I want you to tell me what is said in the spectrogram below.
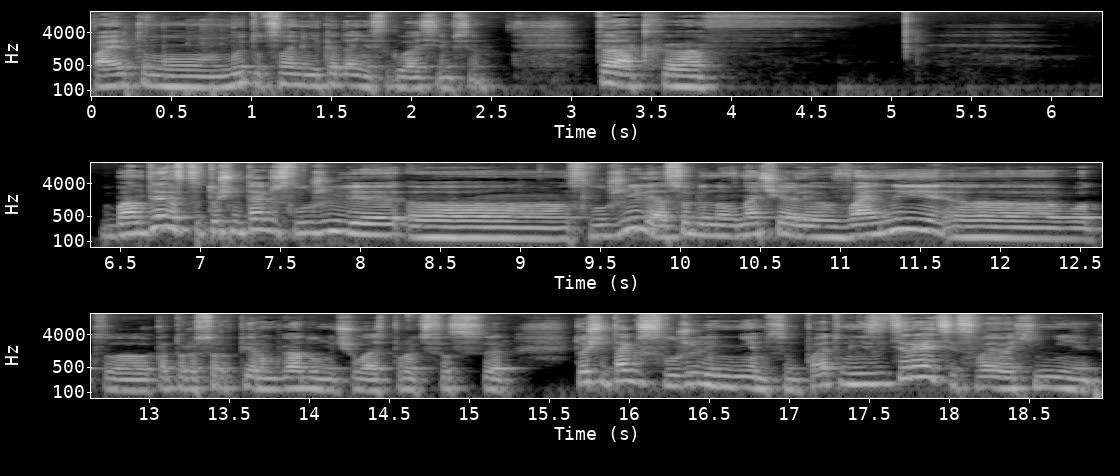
Поэтому мы тут с вами никогда не согласимся. Так, Бандеровцы точно так же служили, э, служили, особенно в начале войны, э, вот, э, которая в 1941 году началась против СССР, точно так же служили немцам. Поэтому не затирайте свою ахинею.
